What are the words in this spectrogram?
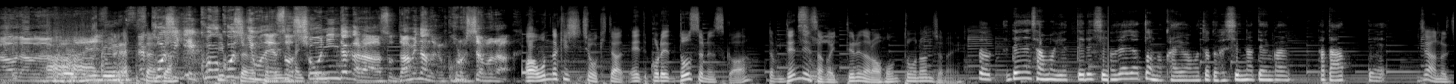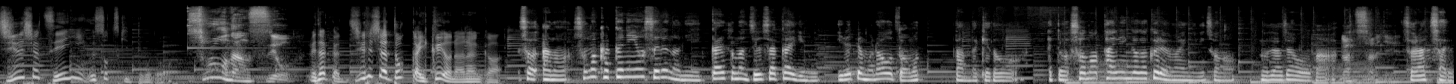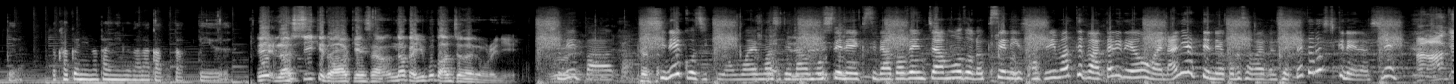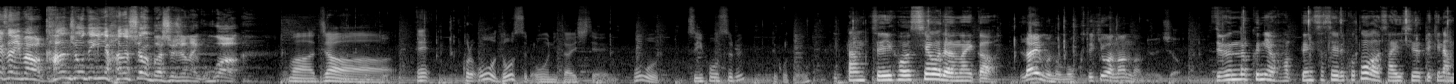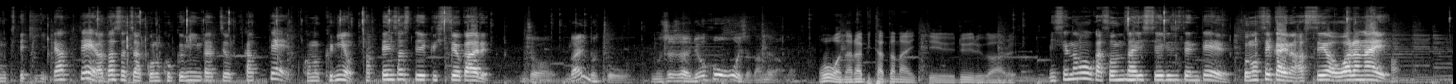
あ危ない危ない危ない。古事記、この古事記もね、そう、証人だから、そう、ダメなのよ、殺しちゃまだ。あ、女騎士長来た。え、これどうするんですか？でも、デンデンさんが言ってるなら本当なんじゃない？そう、デネさんも言ってるし、ノジャジャとの会話もちょっと不審な点が多々あって、じゃあ、あの、従者全員嘘つきってこと？そうなんすよ。え、なんか、従者どっか行くよな、なんか。そう、あの、その確認をするのに一回その従者会議に入れてもらおうと思ったんだけど、えっと、そのタイミングが来る前に、その、ノジャジャ王が、拉致されて。そう、拉致されて、確認のタイミングがなかったっていう。え、らしいけど、アーケンさん。なんか言うことあんじゃないの俺に。死ねバーカ。死ね古事記、お前マジで何もしてねえくせにアドベンチャーモードのくせに走り回ってばっかりだよ。お前何やってんだよ、このサバイバル。絶対正しくねえだしね。あ、アーケンさん、今は感情的に話し合う場所じゃない、ここは。まあ、じゃあ、え、これ王どうする？王に対して。王追放する？ってこと？一旦追放しようではないかライムの目的は何なのよ、じゃあ？自分の国を発展させることが最終的な目的であって私たちはこの国民たちを使ってこの国を発展させていく必要があるじゃあ、ライムとムジャジャ両方多いじゃダメなの？王は並び立たないっていうルールがある。偽の王が存在している時点でこの世界の圧政は終わらない。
